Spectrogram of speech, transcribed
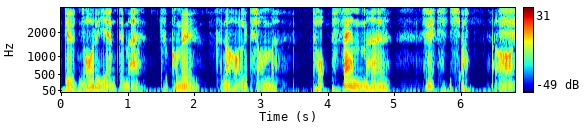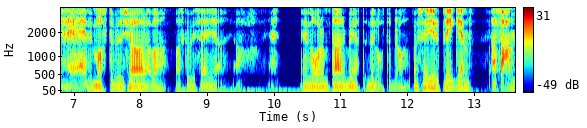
gud, Norge är inte med. Kommer ju kunna ha liksom topp fem här. Ja. Ja, nej, vi måste väl köra va? Vad ska vi säga? Ja, eh, enormt arbete, det låter bra. Vad säger du pliggen? Vad fan,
